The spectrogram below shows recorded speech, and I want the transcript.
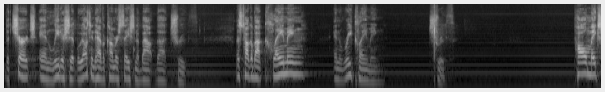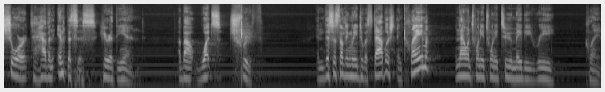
the church and leadership, but we also need to have a conversation about the truth. Let's talk about claiming and reclaiming truth. Paul makes sure to have an emphasis here at the end about what's truth. And this is something we need to establish and claim, and now in 2022, maybe reclaim.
